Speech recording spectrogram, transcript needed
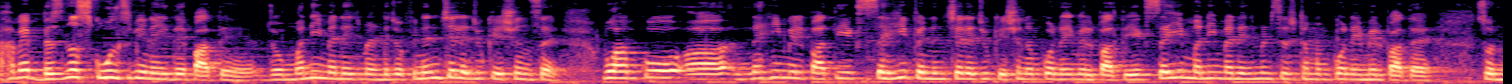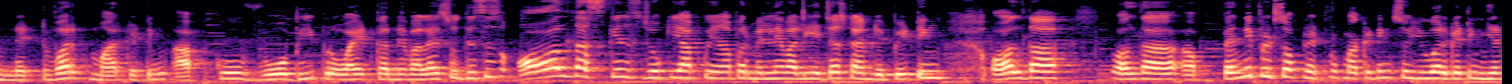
हमें बिज़नेस स्कूल्स भी नहीं दे पाते हैं जो मनी मैनेजमेंट है जो फिनेंशियल एजुकेशन है वो हमको आ, नहीं मिल पाती एक सही फिनेंशियल एजुकेशन हमको नहीं मिल पाती एक सही मनी मैनेजमेंट सिस्टम हमको नहीं मिल पाता है। सो नेटवर्क मार्केटिंग आपको वो भी प्रोवाइड करने वाला है। So this is all the skills जो कि आपको यहाँ पर मिलने वाली है। Just I am repeating all the all the uh, benefits of network marketing. So you are getting your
